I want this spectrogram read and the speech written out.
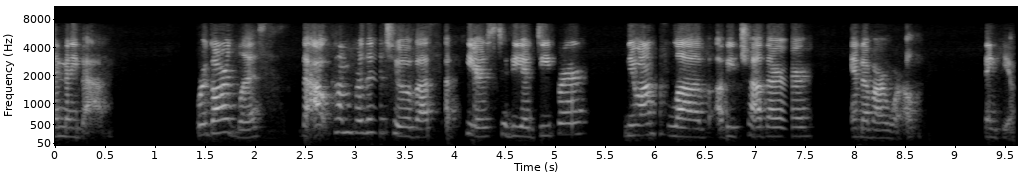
and many bad. Regardless, the outcome for the two of us appears to be a deeper, nuanced love of each other and of our world. Thank you.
